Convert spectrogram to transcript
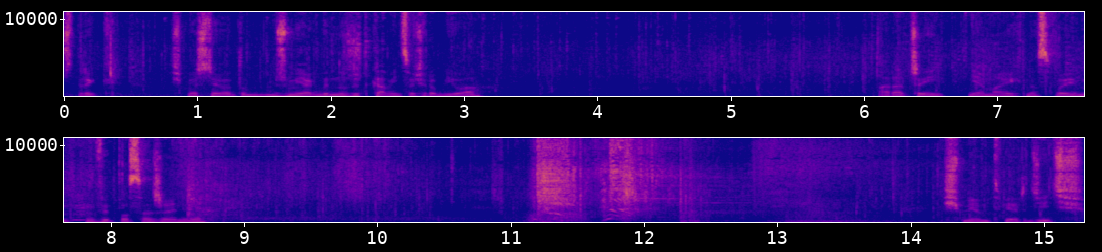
Stryk. Śmiesznie, bo to brzmi jakby nożyczkami coś robiła. A raczej nie ma ich na swoim wyposażeniu. Śmiem twierdzić.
